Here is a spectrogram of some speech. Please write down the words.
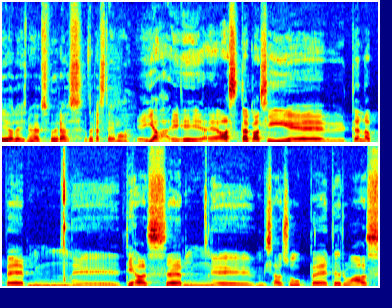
ei ole sinu jaoks võõras, võõras teema? jah, aasta tagasi tähendab tehas, mis asub Tõrvas,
